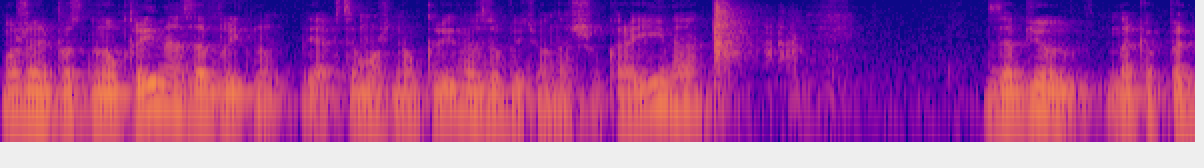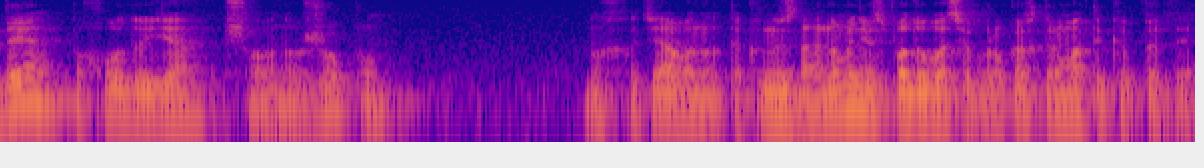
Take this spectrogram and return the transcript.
Може мені просто на Україну забити. Ну, як це можна на Україну забити? Вона ж Україна. Заб'ю на КПД, походу, я пішла вона в жопу. Ну, хоча вона так, не знаю, ну мені сподобалося в руках тримати КПД.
